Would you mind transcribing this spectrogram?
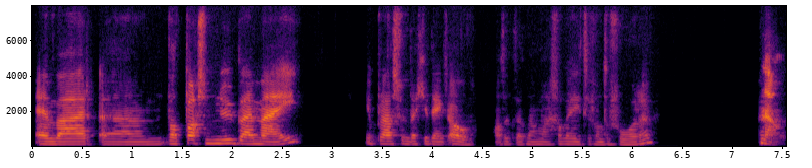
en waar, um, wat past nu bij mij? In plaats van dat je denkt, oh, had ik dat nou maar geweten van tevoren. Nou,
